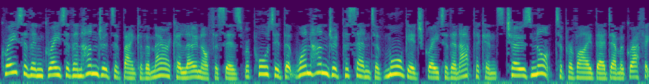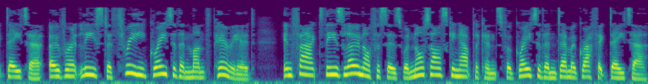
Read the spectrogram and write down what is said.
Greater than greater than hundreds of Bank of America loan officers reported that 100% of mortgage greater than applicants chose not to provide their demographic data over at least a three greater than month period. In fact, these loan officers were not asking applicants for greater than demographic data,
